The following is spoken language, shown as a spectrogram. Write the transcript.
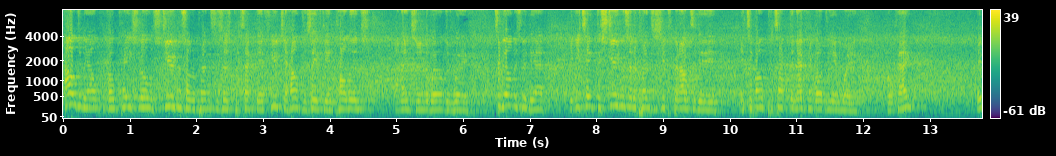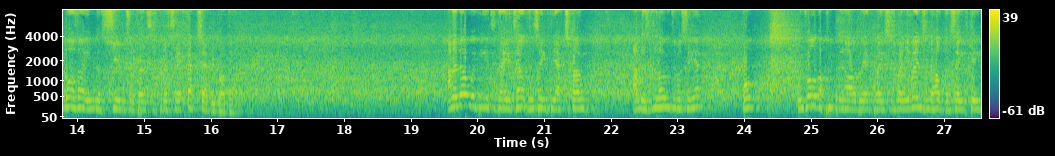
how do we help vocational students or apprentices protect their future health and safety in college and entering the world of work? To be honest with you, if you take the students and apprenticeships bit out of there, it's about protecting everybody in work, okay? It was aimed at students and apprentices, but it affects everybody. And I know we're here today, it's Health and Safety Expo, and there's loads of us here, but we've all got people in our workplaces, when you mention health and safety,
